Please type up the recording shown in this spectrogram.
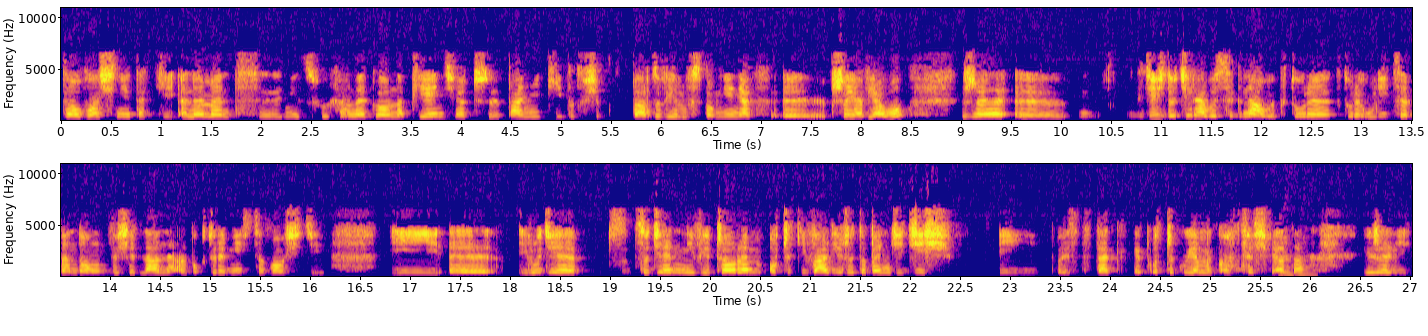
to właśnie taki element e, niesłychanego napięcia czy paniki, bo to się w bardzo wielu wspomnieniach przejawiało, że gdzieś docierały sygnały, które, które ulice będą wysiedlane albo które miejscowości i, e, i ludzie codziennie wieczorem oczekiwali, że to będzie dziś. I to jest tak, jak oczekujemy końca świata. Mhm. Jeżeli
